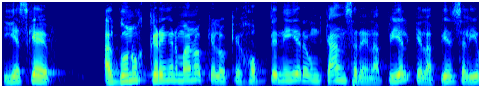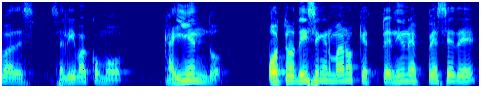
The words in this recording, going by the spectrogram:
y es que algunos creen, hermano, que lo que Job tenía era un cáncer en la piel, que la piel se le iba, se iba como cayendo. Otros dicen, hermano, que tenía una especie de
